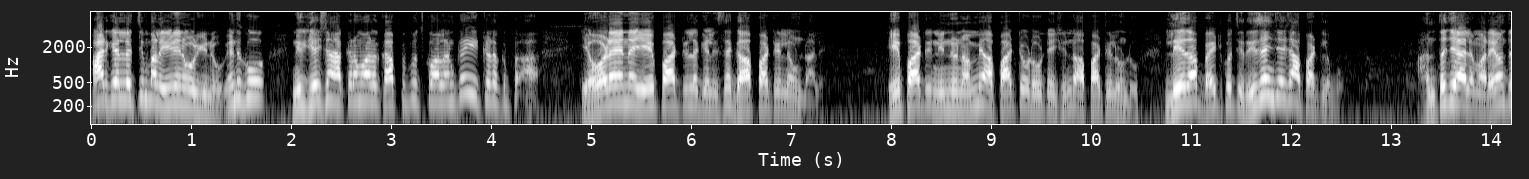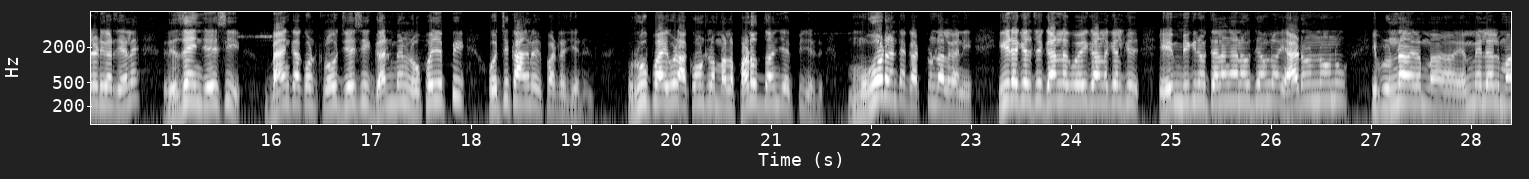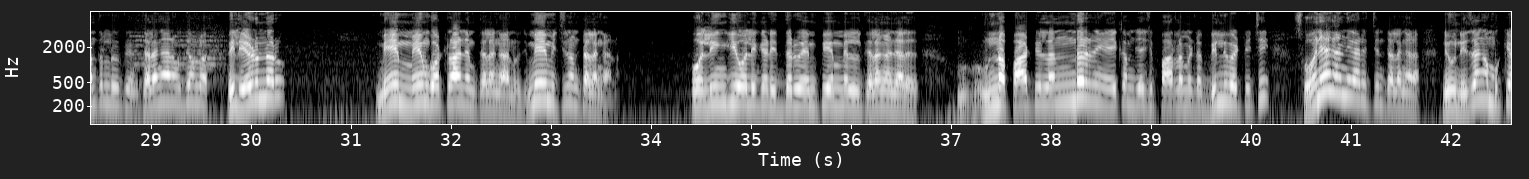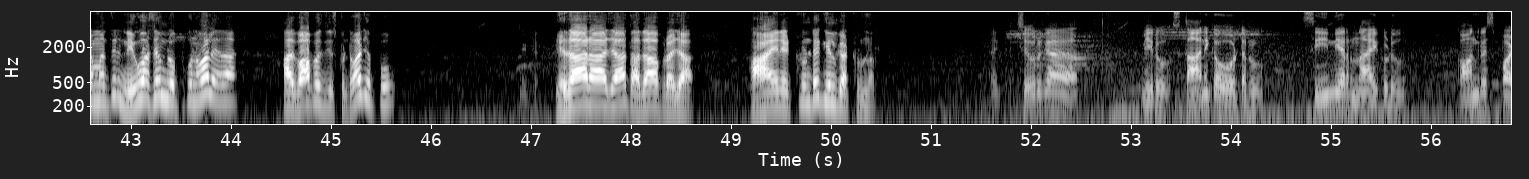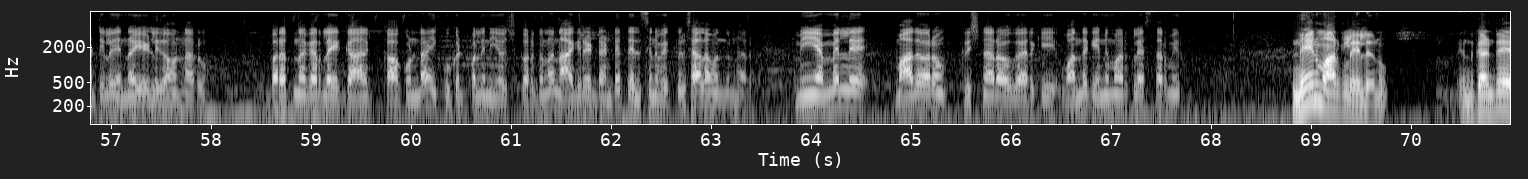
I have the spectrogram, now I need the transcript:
ఆడికెళ్ళి వచ్చి మళ్ళీ ఈయన ఒడిగినవు. ఎందుకు? నువ్వు చేసిన అక్రమాలు కప్పిపుచ్చుకోవాలనుక ఇక్కడ ఎవడైనా ఏ పార్టీలో గెలిస్తే గా పార్టీలో ఉండాలి. ఏ పార్టీ నిన్ను నమ్మి ఆ పార్టీ వాడు ఓటేసిండు ఆ పార్టీలో ఉండు. లేదా బయటకు వచ్చి రిజైన్ చేసి ఆ పార్టీలో పో. అంత చేయాలి మా రేవంత్ రెడ్డి గారు చేయాలి. రిజైన్ చేసి బ్యాంక్ అకౌంట్ క్లోజ్ చేసి గన్మెన్లు ఉపజెప్పి వచ్చి కాంగ్రెస్ పార్టీలో చేరిండు. రూపాయి కూడా అకౌంట్లో మళ్ళీ పడొద్దు అని చెప్పి మొగోడు అంటే గట్టుండాలి కానీ ఈడ గెలిచి గంటలకు పోయి గంటలకు గెలిచి ఏం మిగిలిన తెలంగాణ ఉద్యమంలో? ఏడున్నాను ఇప్పుడు ఉన్న ఎమ్మెల్యేలు మంత్రులు తెలంగాణ ఉద్యమంలో వీళ్ళు ఏడున్నారు? మేము మేము కొట్లాడినాం తెలంగాణ నుంచి మేము ఇచ్చినాం తెలంగాణ. ఓ లింగి ఓ లింగి ఇద్దరు ఎంపీ ఎమ్మెల్యేలు తెలంగాణ తేలేదు ఉన్న పార్టీలందరినీ ఏకం చేసి పార్లమెంట్లో బిల్లు పెట్టించి సోనియా గాంధీ గారు ఇచ్చిన తెలంగాణ. నువ్వు నిజంగా ముఖ్యమంత్రి నువ్వు అసెంబ్లీ ఒప్పుకున్నావా లేదా? అది వాపసు తీసుకుంటావా చెప్పు. రైట్ యథా రాజా తదా ప్రజ. ఆయన ఎట్లుంటే వీళ్ళు అట్లున్నారు చివరిగా మీరు స్థానిక ఓటరు సీనియర్ నాయకుడు కాంగ్రెస్ పార్టీలో ఎన్నో ఏళ్ళుగా ఉన్నారు. భరత్ నగర్లో కా కాకుండా ఈ కుకట్పల్లి నియోజకవర్గంలో నాగిరెడ్డి అంటే తెలిసిన వ్యక్తులు చాలామంది ఉన్నారు. మీ ఎమ్మెల్యే మాధవరం కృష్ణారావు గారికి వందకి ఎన్ని మార్కులు వేస్తారు మీరు? నేను మార్కులు వేయలేను. ఎందుకంటే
